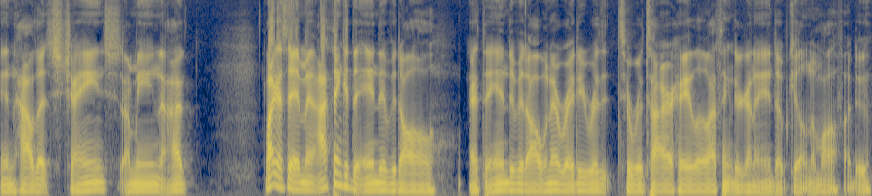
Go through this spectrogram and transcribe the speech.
and how that's changed. I mean, I like I said, man, I think at the end of it all, at the end of it all, when they're ready re- to retire Halo, I think they're gonna end up killing them off. I do.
